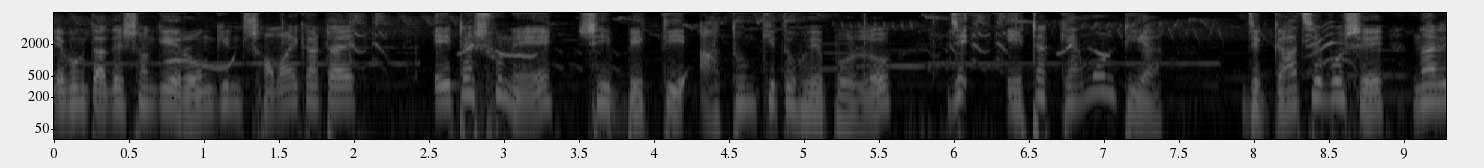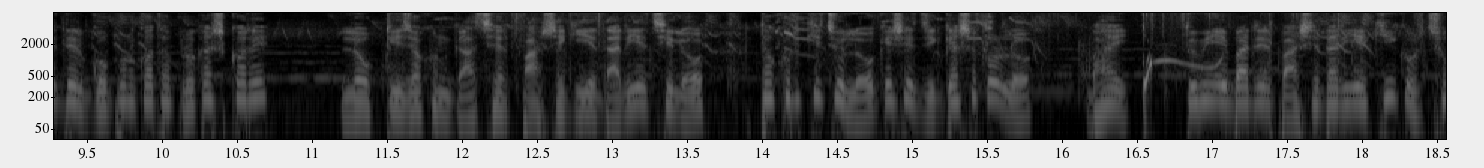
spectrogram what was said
এবং তাদের সঙ্গে রঙিন সময় কাটায়। এটা শুনে সেই ব্যক্তি আতঙ্কিত হয়ে পড়ল যে এটা কেমন টিয়া যে গাছে বসে নারীদের গোপন কথা প্রকাশ করে। লোকটি যখন গাছের পাশে গিয়ে দাঁড়িয়েছিল, তখন কিছু লোক এসে জিজ্ঞাসা করল, ভাই, তুমি এই বাড়ির পাশে দাঁড়িয়ে কি করছ?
